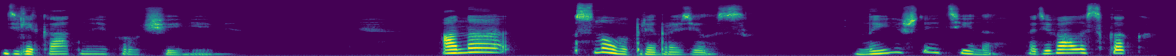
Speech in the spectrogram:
деликатными поручениями. Она снова преобразилась. Нынешняя Тина одевалась как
